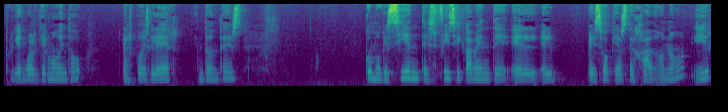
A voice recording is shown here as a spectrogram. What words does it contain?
porque en cualquier momento las puedes leer. Entonces, como que sientes físicamente el, el peso que has dejado, ¿no? Ir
